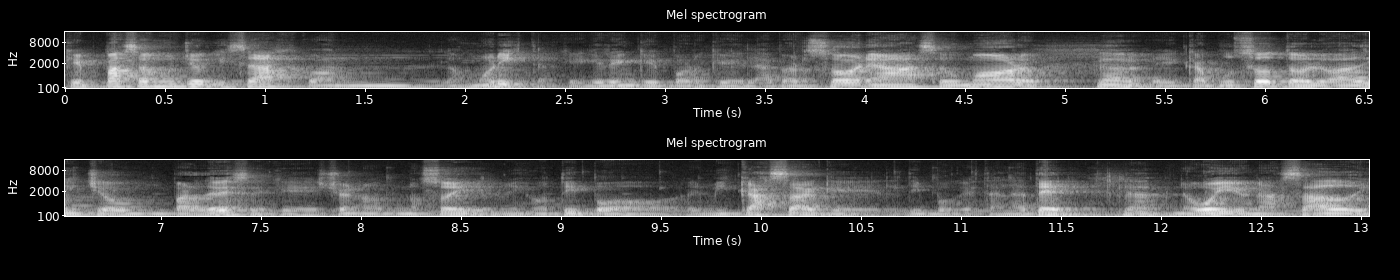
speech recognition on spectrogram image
Que pasa mucho quizás con los humoristas, que creen que porque la persona hace humor, Claro. eh, Capuzotto lo ha dicho un par de veces, que yo no, no soy el mismo tipo en mi casa que el tipo que está en la tele. Claro. No voy a un asado y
